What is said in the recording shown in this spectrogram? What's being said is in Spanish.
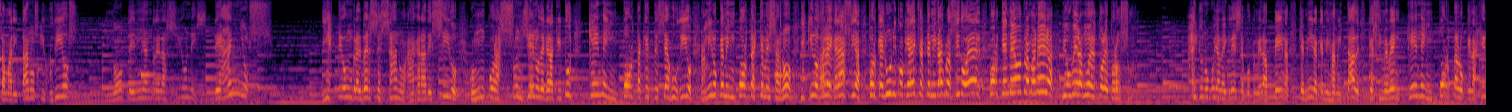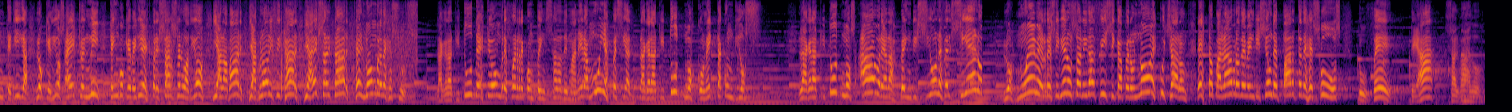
samaritanos y judíos no tenían relaciones de años. Y este hombre al verse sano, agradecido, con un corazón lleno de gratitud, ¿qué me importa que este sea judío? A mí lo que me importa es que me sanó y quiero darle gracias porque el único que ha hecho este milagro ha sido él, porque de otra manera me hubiera muerto leproso. Ay, yo no voy a la iglesia porque me da pena que mira que mis amistades, que si me ven, ¿qué me importa lo que la gente diga? Lo que Dios ha hecho en mí, tengo que venir a expresárselo a Dios y a alabar y a glorificar y a exaltar el nombre de Jesús. La gratitud de este hombre fue recompensada de manera muy especial. La gratitud nos conecta con Dios. La gratitud nos abre a las bendiciones del cielo. Los nueve recibieron sanidad física, pero no escucharon esta palabra de bendición de parte de Jesús. Tu fe te ha salvado.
